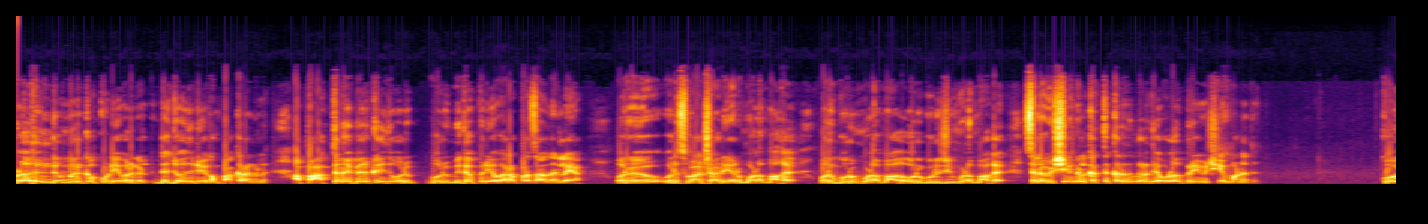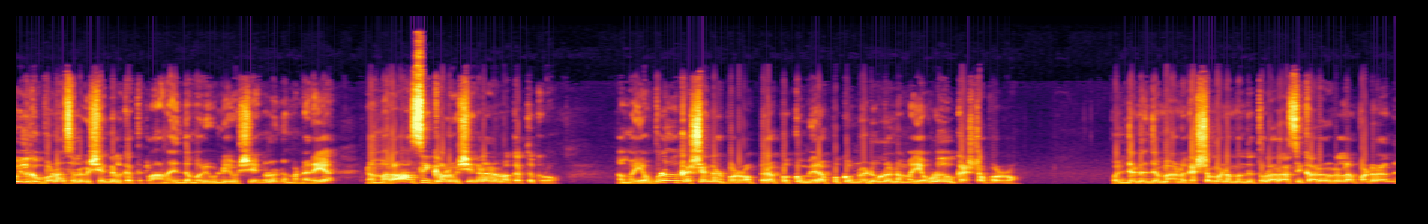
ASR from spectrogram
உலகெங்கும் இருக்கக்கூடியவர்கள். இந்த ஜோதிட யுகம் பார்க்குறாங்களே அப்போ அத்தனை பேருக்கு இது ஒரு ஒரு மிகப்பெரிய வரப்பிரசாதம் இல்லையா? ஒரு ஒரு சிவாச்சாரியர் மூலமாக ஒரு குரு மூலமாக ஒரு குருஜி மூலமாக சில விஷயங்கள் கற்றுக்கிறதுங்கிறது எவ்வளோ பெரிய விஷயமானது? கோவிலுக்கு போனால் சில விஷயங்கள் கற்றுக்கலாம் ஆனால் இந்த மாதிரி உள்ள விஷயங்களும் நம்ம நிறைய நம்ம ராசிக்கான விஷயங்களை நம்ம கற்றுக்குறோம் நம்ம எவ்வளவு கஷ்டங்கள் படுறோம். பிறப்புக்கும் இறப்புக்கும் நடுவில் நம்ம எவ்வளவு கஷ்டப்படுறோம். கொஞ்சம் நெஞ்சமான கஷ்டமாக நம்ம இந்த துளராசிக்காரர்கள்லாம் படுறாங்க.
